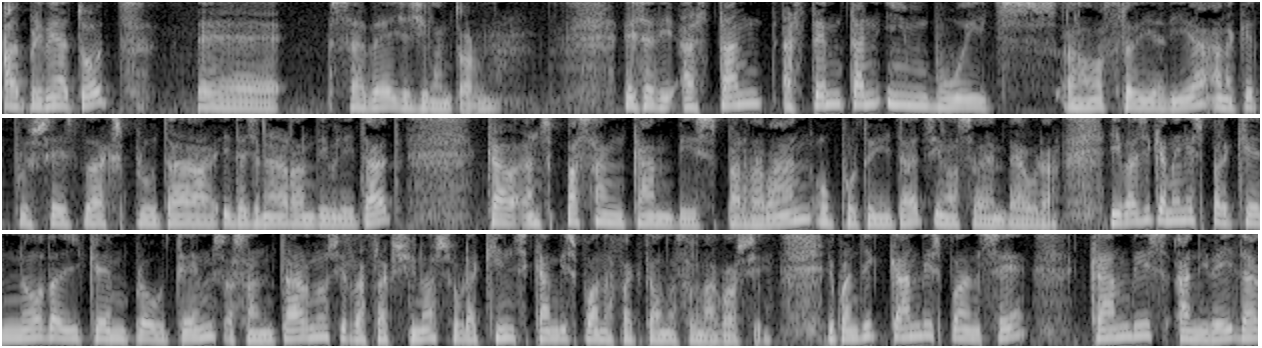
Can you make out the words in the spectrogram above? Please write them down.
El primer de tot, eh, saber llegir l'entorn és a dir, estan, estem tan imbuïts en el nostre dia a dia, en aquest procés d'explotar i de generar rendibilitat, que ens passen canvis per davant, oportunitats, i no els sabem veure. I bàsicament és perquè no dediquem prou temps a sentar-nos i reflexionar sobre quins canvis poden afectar el nostre negoci. I quan dic canvis, poden ser canvis a nivell de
